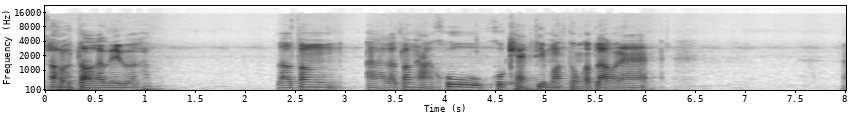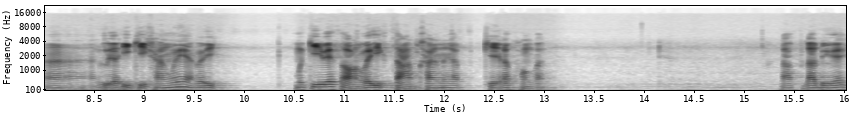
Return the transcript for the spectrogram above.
เรามาต่อกันเลยดีกว่าครับ เราต้องอ่าเราต้องหาคู่คู่แข่งที่เหมาะสมกับเรานะฮะอ่าเหลืออีกกี่ครั้งวะเนี่ยเหลืออีก เมื่อกี้ไปสองเลืออีกสามครั้งนะครับโอเครับของก่อนรับรับดีเลย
